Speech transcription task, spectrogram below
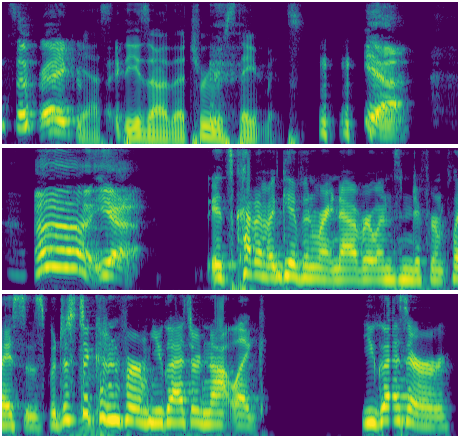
it's a very good Yes. point. These are the true statements. Yeah. Uh, yeah. It's kind of a given right now. Everyone's in different places. But just to confirm, you guys are not like, you guys are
